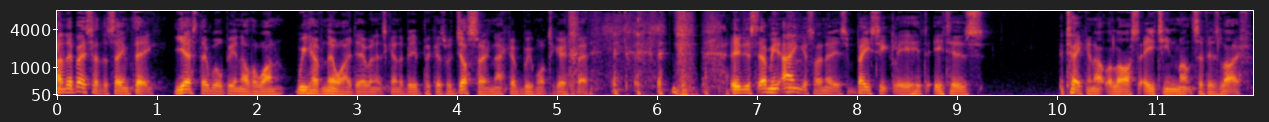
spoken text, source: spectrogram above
And they both said the same thing. Yes, there will be another one. We have no idea when it's going to be because we're just so knackered. We want to go to bed. it is. I mean, Angus, I know, it's basically it, it has taken up the last eighteen months of his life.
